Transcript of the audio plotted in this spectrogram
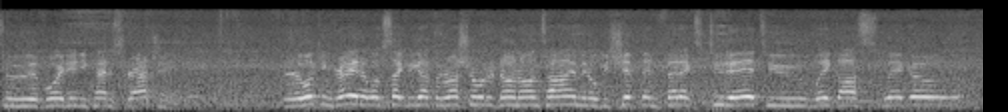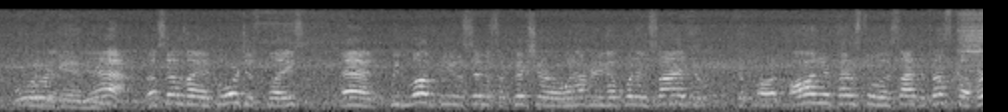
to avoid any kind of scratching. They're looking great. It looks like we got the rush order done on time. And it'll be shipped in FedEx today to Lake Oswego, Oregon. Yeah, that sounds like a gorgeous place. And we'd love for you to send us a picture or whatever you're going to put inside your, your, uh, on your pedestal inside the dust cover.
